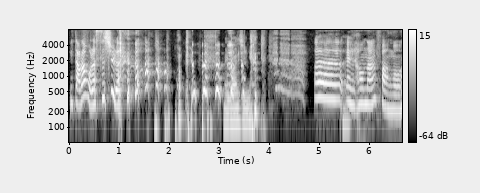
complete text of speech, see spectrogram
你打乱我的思绪了。OK，没关系，呃，哎、好难仿哦。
